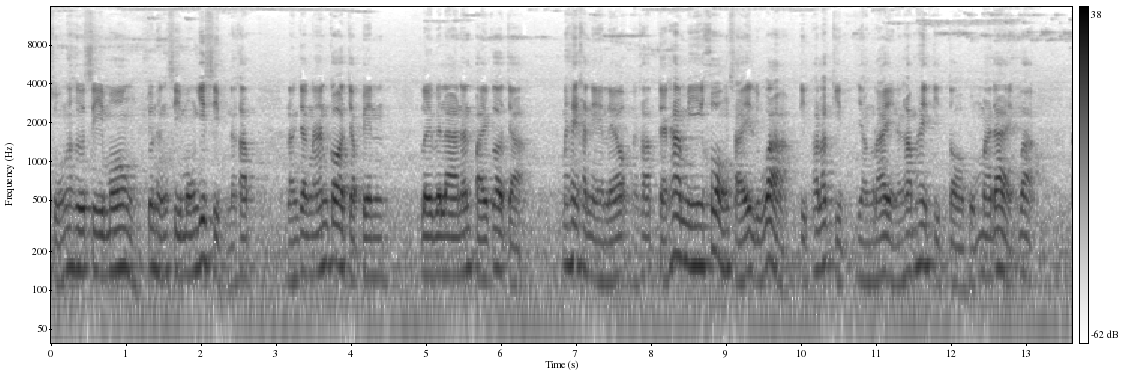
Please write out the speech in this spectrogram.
20ก็คือ4โมงจนถึง4โมง20นะครับหลังจากนั้นก็จะเป็นเลยเวลานั้นไปก็จะ ไม่ให้คะแนนแล้วนะครับ แต่ถ้ามีข้อสงสัยหรือว่าติดภารกิจอย่างไรนะครับ ให้ติดต่อผมมาได้ว่าไป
